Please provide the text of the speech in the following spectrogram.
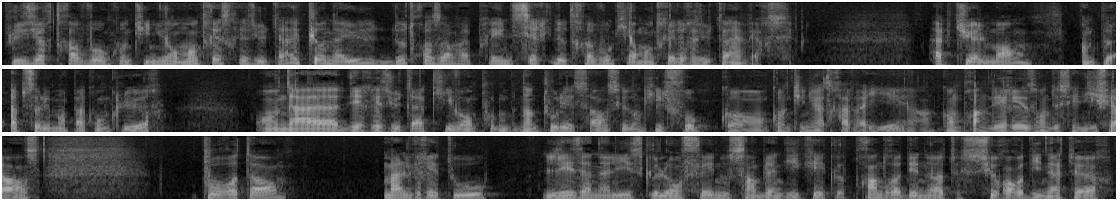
Plusieurs travaux ont continué, ont montré ce résultat, et puis on a eu, deux, trois ans après, une série de travaux qui a montré le résultat inverse. Actuellement, on ne peut absolument pas conclure. On a des résultats qui vont dans tous les sens, et donc il faut qu'on continue à travailler, à comprendre les raisons de ces différences. Pour autant, malgré tout, les analyses que l'on fait nous semblent indiquer que prendre des notes sur ordinateur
